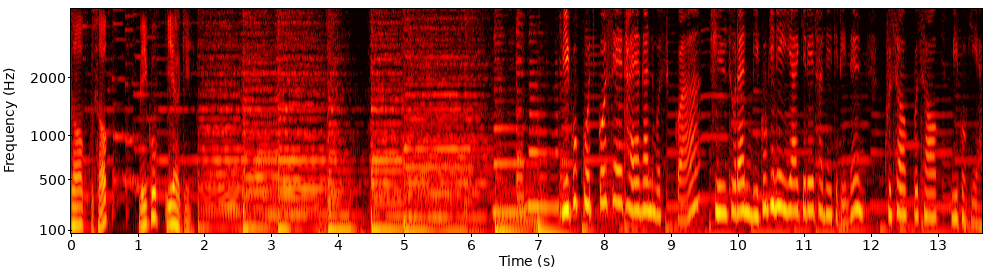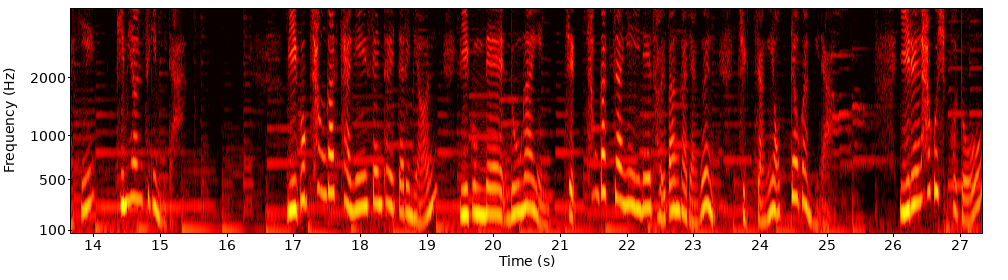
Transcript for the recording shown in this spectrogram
구석구석 미국 이야기 미국 곳곳의 다양한 모습과 진솔한 미국인의 이야기를 전해드리는 구석구석 미국 이야기 김현숙입니다. 미국 청각장애인 센터에 따르면 미국 내 농아인, 즉 청각장애인의 절반가량은 직장이 없다고 합니다. 일을 하고 싶어도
